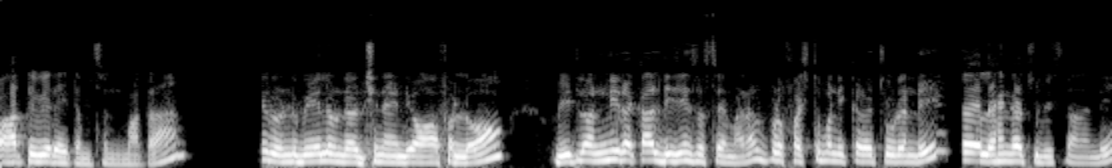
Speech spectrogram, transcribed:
పార్టీ వేర్ ఐటమ్స్ అన్నమాట. రెండు వేలు వచ్చినాయండి ఆఫర్లో. వీటిలో అన్ని రకాల డిజైన్స్ వస్తాయి మేడం. ఇప్పుడు ఫస్ట్ మనం ఇక్కడ చూడండి. లెహంగా చూపిస్తానండి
